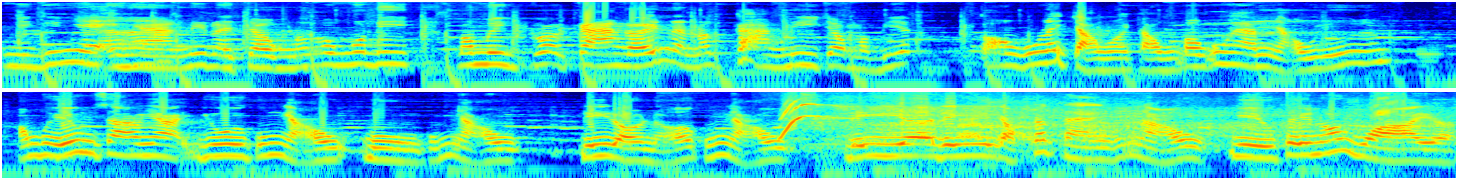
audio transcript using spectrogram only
mình cứ nhẹ nhàng đi là chồng nó không có đi mà mình càng ấy là nó càng đi cho mà biết. Con cũng lấy chồng rồi chồng con cũng ham nhậu dữ lắm. Không hiểu làm sao nha vui cũng nhậu buồn cũng nhậu đi đòi nợ cũng nhậu đi ờ, đi gặp khách hàng cũng nhậu. Nhiều khi nói hoài à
